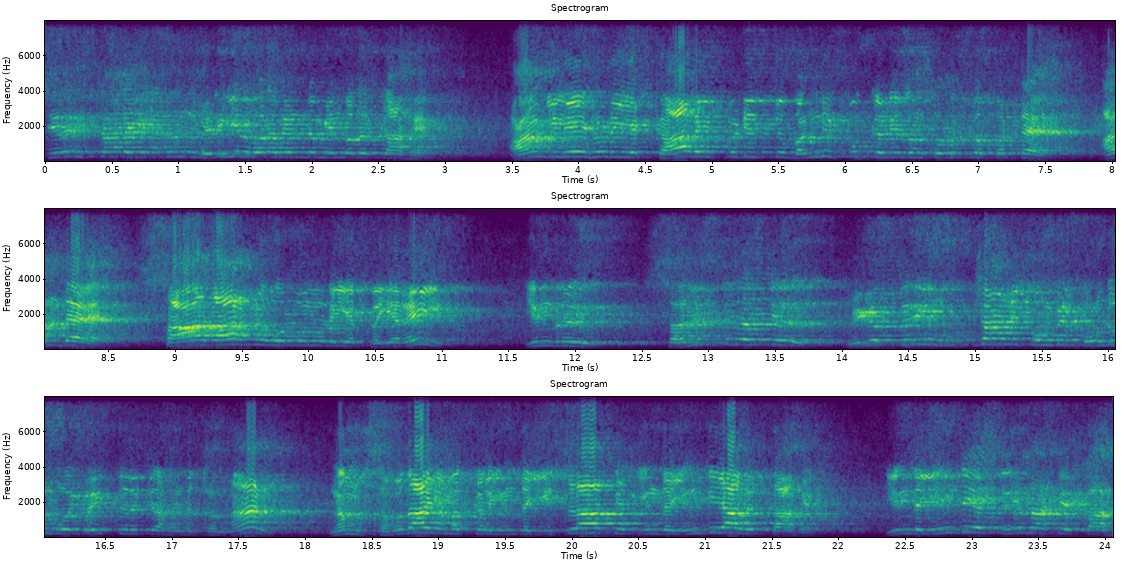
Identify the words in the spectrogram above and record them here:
சிறைச்சாலையிலிருந்து வெளியில் வர வேண்டும் என்பதற்காக ஆங்கிலேயர்களுடைய காலை பிடித்து மன்னிப்பு கடிதம் கொடுக்கப்பட்ட அந்த சாதாரண ஒருவனுடைய பெயரை இன்று சரித்திரத்தில் மிகப்பெரிய உச்சாணி கொம்பில் கொண்டு போய் வைத்திருக்கிறார் என்று சொன்னால் நம் சமுதாய மக்கள் இந்த இஸ்லாத்தில் இந்த இந்தியாவிற்காக இந்த இந்திய திருநாட்டிற்காக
